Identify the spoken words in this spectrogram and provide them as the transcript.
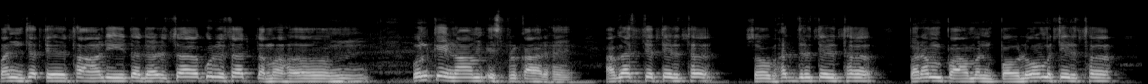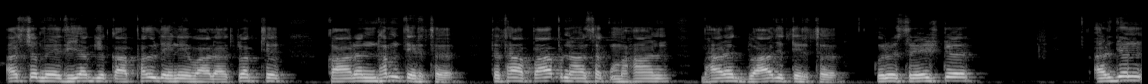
पंच तीर्थानि ददर्श कुरुसतम उनके नाम इस प्रकार हैं। अगस्त्य तीर्थ सौभद्र तीर्थ परम पावन पौलोम तीर्थ अश्वमेध यज्ञ का फल देने वाला स्वच्छ कारंधम तीर्थ तथा पापनाशक महान भारद्वाज तीर्थ। कुरुश्रेष्ठ अर्जुन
